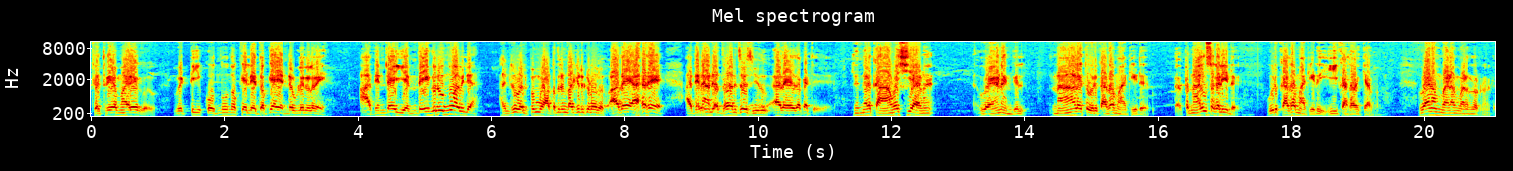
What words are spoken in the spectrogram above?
ക്ഷത്രിയന്മാരെ വെട്ടി കൊന്നു എന്നൊക്കെയല്ലേ? ഇതൊക്കെയാ എന്റെ ഉള്ളിലുള്ളതേ. അതിന്റെ എന്തെങ്കിലും ഒന്നും ആവില്ല. അതിന്റെ വലിപ്പം ആട്ടത്തിൽ ഉണ്ടാക്കിയെടുക്കണമല്ലോ. അതെ അതെ. അതിനാണ് അധ്വാനിച്ചത് ചെയ്തു. അതെ ഇതൊക്കെ നിങ്ങൾക്ക് ആവശ്യമാണ് വേണമെങ്കിൽ നാളത്തെ ഒരു കഥ മാറ്റിയിട്ട് ഇപ്പൊ നാല് ദിവസം കളിയുണ്ട് ഒരു കഥ മാറ്റിയിട്ട് ഈ കഥ വയ്ക്കാം വേണം വേണം വേണം എന്ന് പറഞ്ഞിട്ട്.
